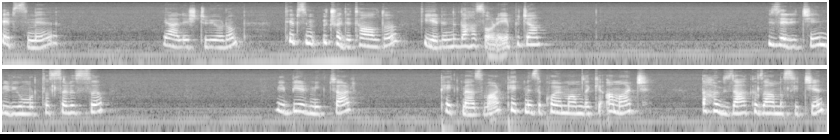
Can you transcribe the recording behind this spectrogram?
Tepsimi yerleştiriyorum. Tepsim 3 adet aldı. Diğerini daha sonra yapacağım. Üzeri için bir yumurta sarısı ve bir miktar pekmez var. Pekmezi koymamdaki amaç daha güzel kızarması için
